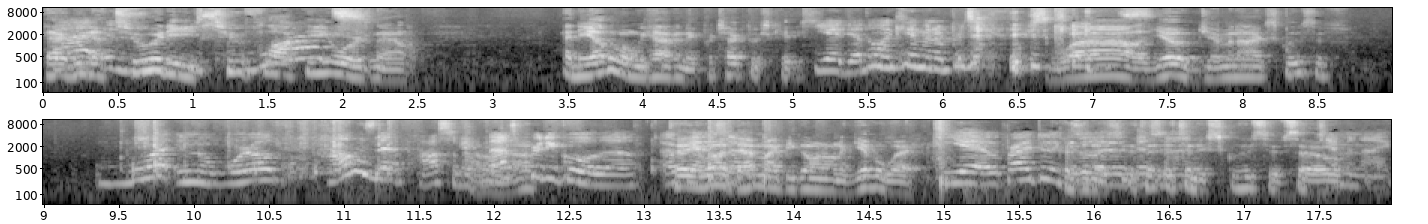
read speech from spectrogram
That, That we got is- two of these, two flock What? Eeyores now, and the other one we have in a protector's case. Yeah, the other one came in a protector's case. Wow, yo, Gemini exclusive. What in the world? How is that possible? That's know. pretty cool though. Okay, Tell you what, so that might be going on a giveaway yeah, we'll probably do a giveaway it's, with it's, this it's an exclusive. So Gemini.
